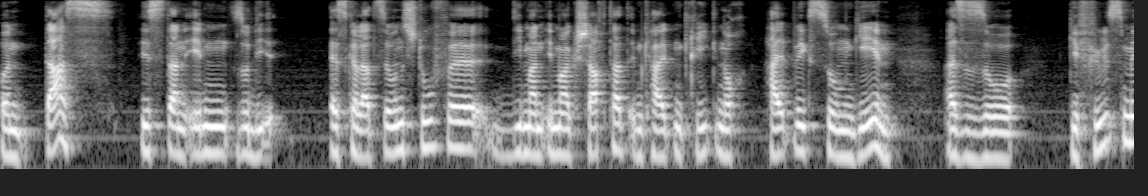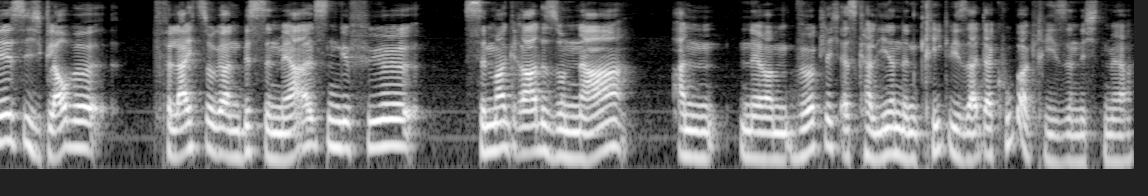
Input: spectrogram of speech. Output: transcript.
Und das ist dann eben so die Eskalationsstufe, die man immer geschafft hat, im Kalten Krieg noch halbwegs zu umgehen. Also so gefühlsmäßig, ich glaube, vielleicht sogar ein bisschen mehr als ein Gefühl, sind wir gerade so nah an einem wirklich eskalierenden Krieg wie seit der Kuba-Krise nicht mehr.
